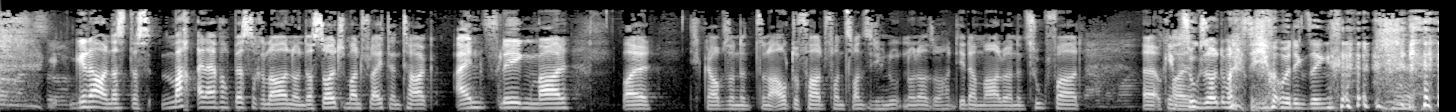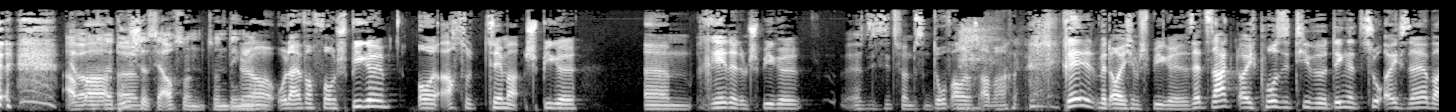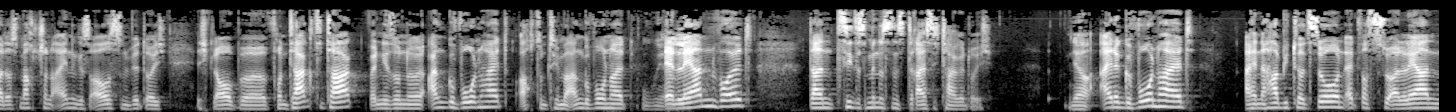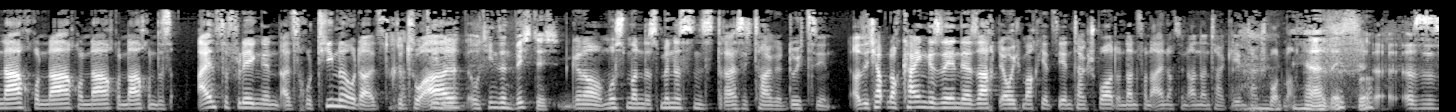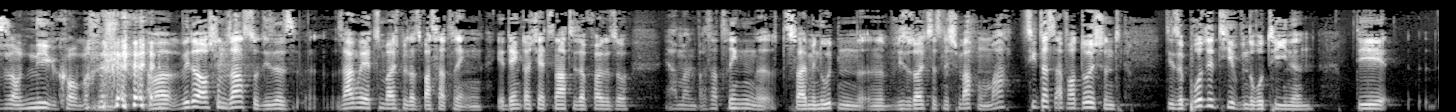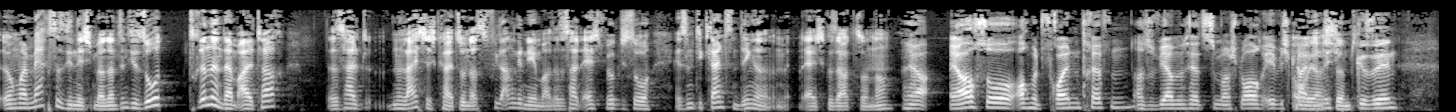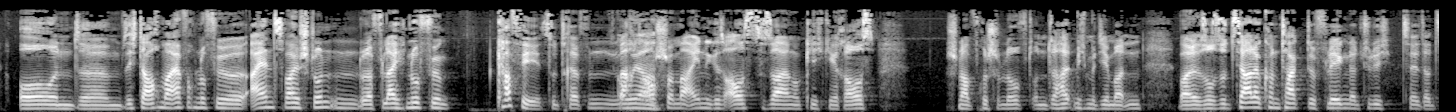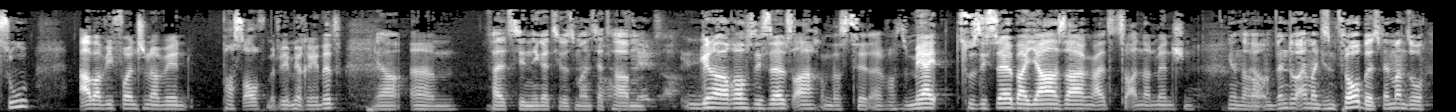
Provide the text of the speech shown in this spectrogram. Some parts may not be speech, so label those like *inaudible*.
so. genau, und das, das macht einen einfach bessere Laune und das sollte man vielleicht den Tag einpflegen mal, weil ich glaube, so eine, so eine Autofahrt von 20 Minuten oder so hat jeder mal oder eine Zugfahrt. Äh, okay, im Voll. Zug sollte man *laughs* jetzt nicht unbedingt singen. *laughs* Aber, aber, auch in der Dusche ähm, ist ja auch so ein, so ein Ding. Ne? Genau, oder einfach vorm Spiegel. Und ach so, Thema Spiegel. Ähm, redet im Spiegel. Es sieht zwar ein bisschen doof aus, aber *laughs* redet mit euch im Spiegel. Sagt euch positive Dinge zu euch selber. Das macht schon einiges aus und wird euch, ich glaube, von Tag zu Tag, wenn ihr so eine Angewohnheit, auch zum Thema Angewohnheit, Oh ja. erlernen wollt, dann zieht es mindestens 30 Tage durch Ja, eine Gewohnheit, eine Habitation, etwas zu erlernen, nach und nach und nach und nach und das einzupflegen in, als Routine oder als Ritual, Routinen, Routinen sind wichtig. genau, muss man das mindestens 30 Tage durchziehen. Also ich habe noch keinen gesehen, der sagt, ja, ich mache jetzt jeden Tag Sport und dann von einem auf den anderen Tag jeden Tag Sport *laughs* machen. Ja, das ist so. Das ist noch nie gekommen. *laughs* Aber *laughs* wie du auch schon sagst, so dieses, sagen wir jetzt zum Beispiel das Wasser trinken. Ihr denkt euch jetzt nach dieser Folge so, ja man, Wasser trinken, äh, zwei Minuten, äh, wieso soll ich das nicht machen? Macht, zieht das einfach durch und diese positiven Routinen, die, irgendwann merkst du sie nicht mehr. Dann sind die so drin in deinem Alltag, das ist halt eine Leichtigkeit so und das ist viel angenehmer. Das ist halt echt wirklich so, es sind die kleinsten Dinge, ehrlich gesagt so, ne? Ja, ja, auch so, auch mit Freunden treffen. Also wir haben uns jetzt zum Beispiel auch Ewigkeiten Oh ja, nicht stimmt. gesehen. Und ähm, sich da auch mal einfach nur für ein, zwei Stunden oder vielleicht nur für einen Kaffee zu treffen, macht Oh ja. auch schon mal einiges aus, zu sagen, okay, ich gehe raus, schnapp frische Luft und unterhalte mich mit jemandem, weil so soziale Kontakte pflegen natürlich zählt dazu, aber wie vorhin schon erwähnt, passt auf, mit wem ihr redet. Ja, Ähm, falls die ein negatives Mindset haben. genau, auch auf sich selbst achten, das zählt einfach. Mehr zu sich selber Ja sagen als zu anderen Menschen. Genau. Und wenn du einmal in diesem Flow bist, wenn man so,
